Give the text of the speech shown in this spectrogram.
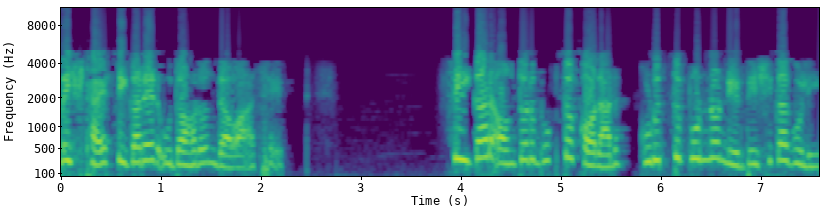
পৃষ্ঠায় ফিগার এর উদাহরণ দেওয়া আছে। ফিগার অন্তর্ভুক্ত করার গুরুত্বপূর্ণ নির্দেশিকাগুলি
